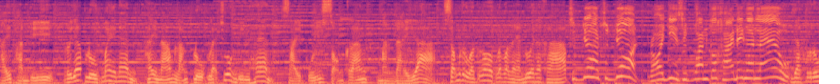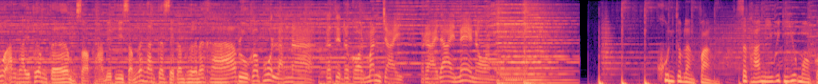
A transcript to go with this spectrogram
ช้พันธุ์ดี ระยะปลูกไม่แน่น ให้น้ำหลังปลูกและช่วงดินแห้ง ใส่ปุ๋ย 2 ครั้ง มันไดหญ้าสำรวจโรคและแมลงด้วยนะครับ สุดยอดสุดยอด 120 วันก็ขายได้เงินแล้ว อยากรู้อะไรเพิ่มเติม สอบถามได้ที่สำนักงานเกษตรอำเภอนะครับ ปลูกข้าวโพดหลังนา เกษตรกรมั่นใจ รายได้แน่นอน คุณกำลังฟัง สถานีวิทยุมก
